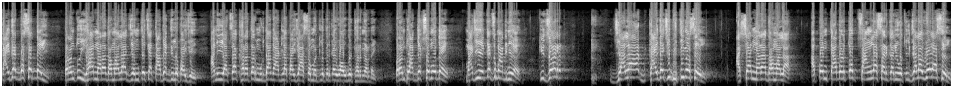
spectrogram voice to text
कायद्यात बसत नाही परंतु ह्या नराधामाला जनतेच्या ताब्यात दिलं पाहिजे आणि याचा खरं तर मुर्दा गाडला पाहिजे असं म्हटलं तर काही वावगं ठरणार नाही. परंतु अध्यक्ष महोदय माझी एकच मागणी आहे की जर ज्याला कायद्याची भीती नसेल अशा नराधामाला आपण ताबडतोब चांगला सरकारी वकील ज्याला वेळ असेल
